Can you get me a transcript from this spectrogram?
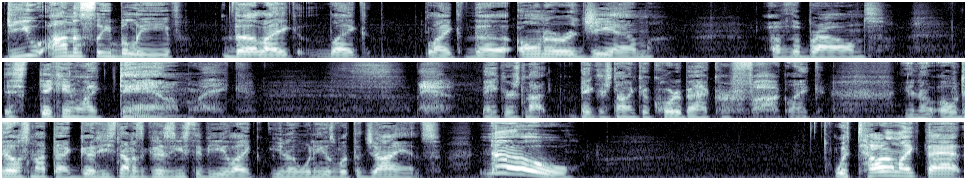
Do you honestly believe the like like like the owner or GM of the Browns is thinking like, damn, like, man, Baker's not Baker's not a good quarterback, or fuck, like, you know, Odell's not that good. He's not as good as he used to be, like, you know, when he was with the Giants. No. With talent like that,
